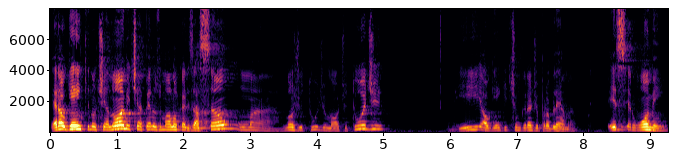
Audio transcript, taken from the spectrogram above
Era alguém que não tinha nome, tinha apenas uma localização, uma longitude, uma altitude, e alguém que tinha um grande problema. Esse era um homem,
